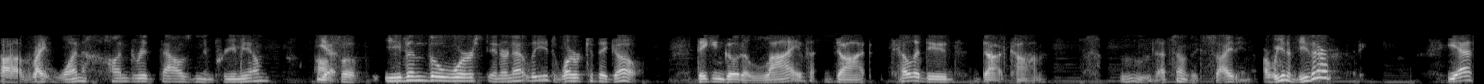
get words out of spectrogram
uh, write 100,000 in premium yes. off of even the worst internet leads, where could they go? They can go to live.teledudes.com. Ooh, that sounds exciting. Are we going to be there? Yes.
